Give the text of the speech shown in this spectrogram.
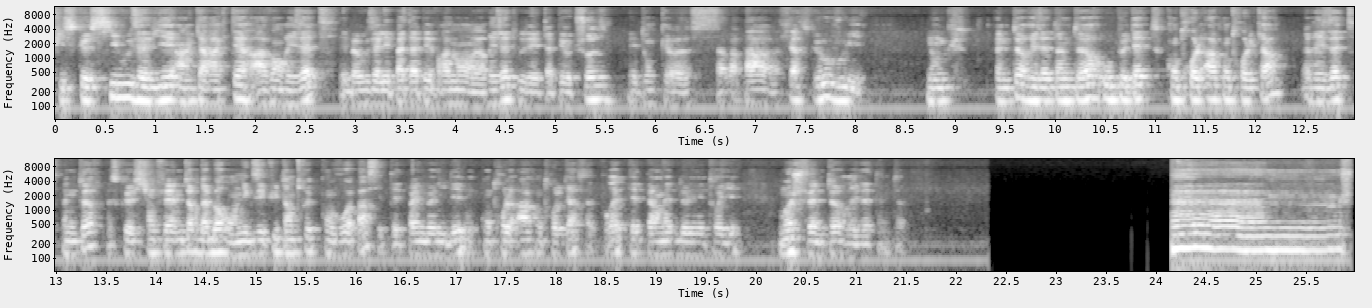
Puisque si vous aviez un caractère avant Reset, et eh ben vous n'allez pas taper vraiment Reset, vous allez taper autre chose, et donc ça ne va pas faire ce que vous vouliez. Donc Enter, Reset, Enter, ou peut-être CTRL A, CTRL K, Reset, Enter, parce que si on fait Enter d'abord, on exécute un truc qu'on ne voit pas, c'est peut-être pas une bonne idée, donc CTRL A, CTRL K, ça pourrait peut-être permettre de le nettoyer. Moi, je fais Enter, Reset. Euh, je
